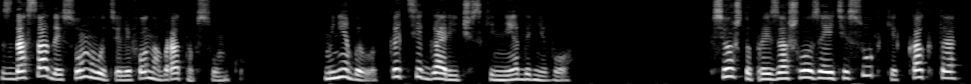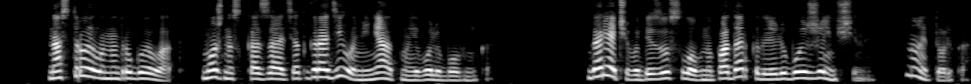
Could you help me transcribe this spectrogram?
с досадой сунула телефон обратно в сумку. Мне было категорически не до него. Все, что произошло за эти сутки, как-то настроило на другой лад. Можно сказать, отгородило меня от моего любовника. Горячего, безусловно, подарка для любой женщины, но и только.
